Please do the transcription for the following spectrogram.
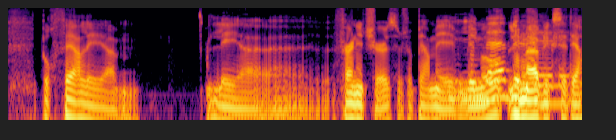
pour faire les, euh, les furnitures, je perds mes, Les mots, meubles, les meubles, le- etc.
